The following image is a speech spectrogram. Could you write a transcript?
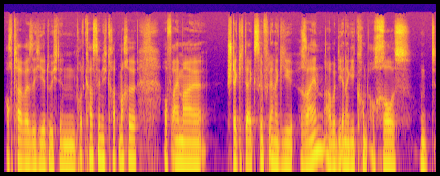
auch teilweise hier durch den Podcast, den ich gerade mache. Auf einmal stecke ich da extrem viel Energie rein, aber die Energie kommt auch raus und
